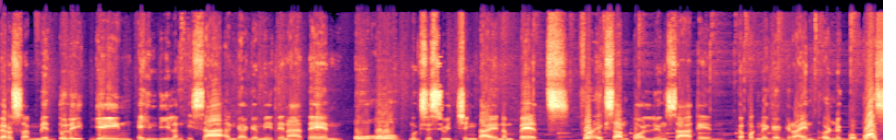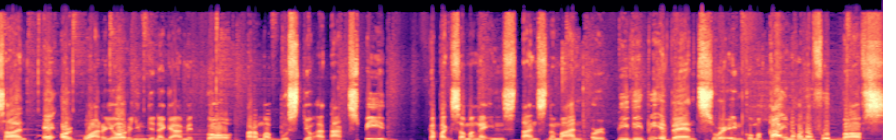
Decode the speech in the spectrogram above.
Pero sa mid to late game, eh hindi lang isa ang gagamitin natin. Oo, magsiswitching tayo ng pets. For example, yung sa akin, kapag nag-grind or nagbo-boss hunt, eh Orc Warrior yung ginagamit ko para ma-boost yung attack speed. Kapag sa mga instance naman or PvP events wherein kumakain ako ng food buffs,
